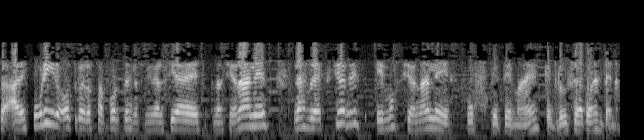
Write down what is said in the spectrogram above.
a descubrir otro de los aportes de las universidades nacionales, las reacciones emocionales, uf, qué tema, ¿eh? que produce la cuarentena.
